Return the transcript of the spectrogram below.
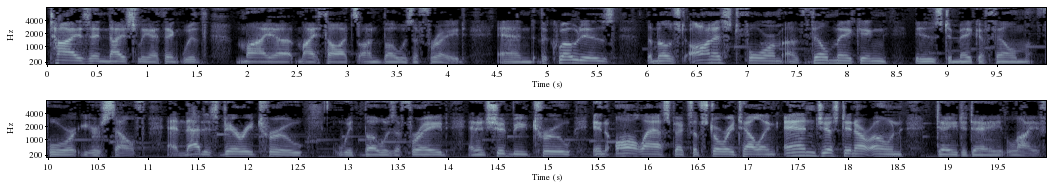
ties in nicely, I think, with my uh, my thoughts on Beau is Afraid. And the quote is the most honest form of filmmaking is to make a film for yourself. And that is very true with Beau is Afraid, and it should be true in all aspects of storytelling and just in our own day to day life.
